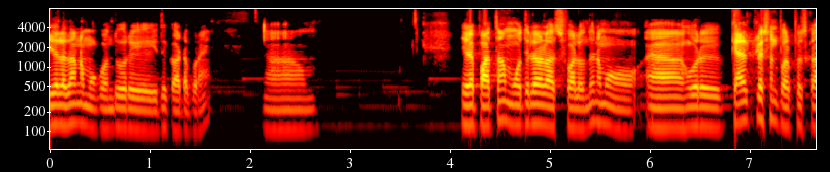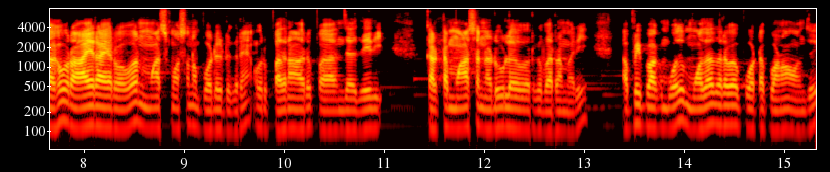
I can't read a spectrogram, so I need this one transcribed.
இதில் தான் நமக்கு வந்து ஒரு இது காட்ட போகிறேன் இதில் பார்த்தா மோதிலால் அஸ்வால் வந்து நம்ம ஒரு கேல்குலேஷன் பர்பஸ்க்காக ஒரு ஆயிரம் ஆயரரூவா மாதம் மாதம் நான் போட்டுக்கிட்டு இருக்கிறேன். ஒரு 16 ப அந்த தேதி கரெக்டாக மாதம் நடுவில் ஒரு வர்ற மாதிரி அப்படி பார்க்கும்போது மொதல் தடவை போட்ட பணம் வந்து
